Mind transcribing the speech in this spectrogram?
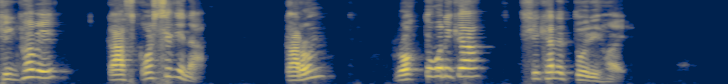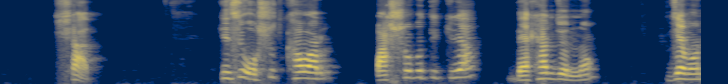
ঠিকভাবে কাজ করছে কি না কারণ রক্তকণিকা সেখানে তৈরি হয়। সাত, কিছু ওষুধ খাওয়ার পার্শ্ব প্রতিক্রিয়া দেখার জন্য যেমন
